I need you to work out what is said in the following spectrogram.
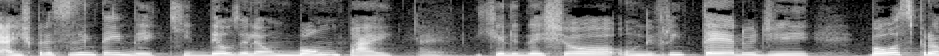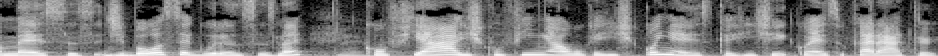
a gente precisa entender que Deus ele é um bom pai É. e que ele deixou um livro inteiro de boas promessas, de boas seguranças, né? É. Confiar, a gente confia em algo que a gente conhece, que a gente conhece o caráter.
